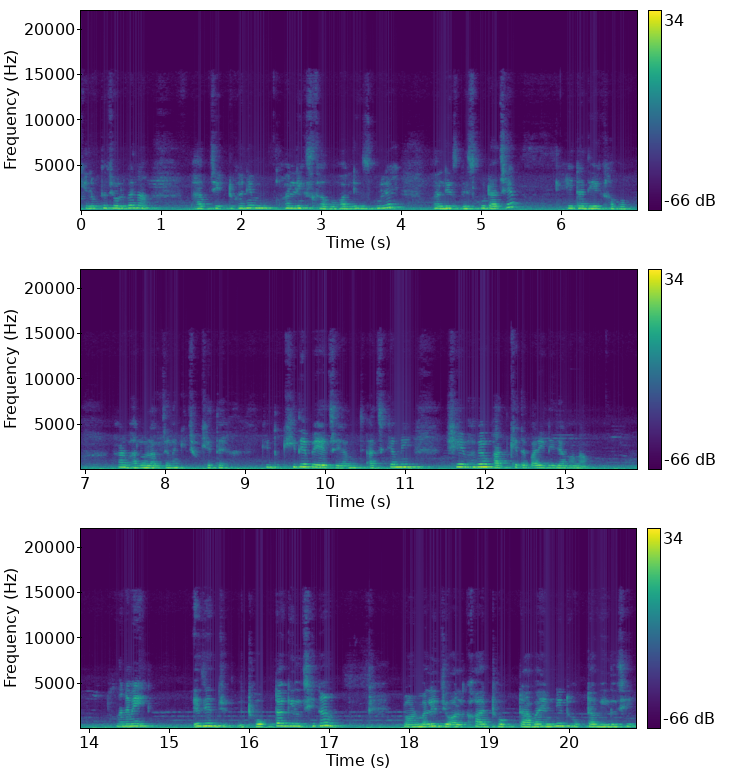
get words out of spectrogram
খেলেও তো চলবে না। ভাবছি একটুখানি হরলিক্স খাব, হরলিক্স গুলে হরলিক্স বিস্কুট আছে, এটা দিয়ে খাব। আর ভালো লাগছে না কিছু খেতে। কিন্তু খিদে পেয়েছে। আমি, আজকে আমি সেইভাবেও ভাত খেতে পারিনি, জানো না। মানে আমি এই যে ঢোকটা গিলছি না নর্মালি জল খাওয়ার ঢোকটা বা এমনি ঢোকটা গিলছি,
